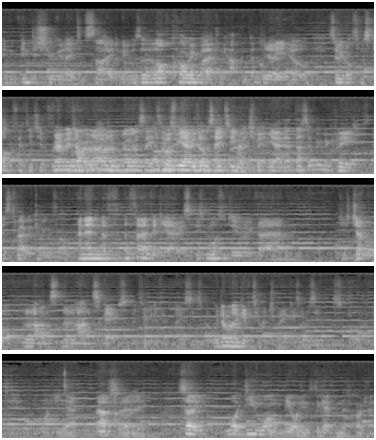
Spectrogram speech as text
in- industry-related side. I mean, it was a lot of quarry working happened at on Yeah. Hill, so we got some stock footage of. Yeah, we don't, quarry we don't, we don't say Of too course, much. we, yeah, we don't want to say too much, but yeah, that, that's a bit of a clue as to where we're coming from. And then the, the third video is, is more to do with um, just general lands, the landscapes of the two different places. But we don't want to give too much away because obviously it's spoiled video. We want you to. Yeah, absolutely. So, what do you want the audience to get from this project?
